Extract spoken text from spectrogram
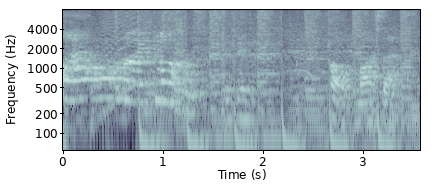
Oh my gosh! Oh, lost that.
